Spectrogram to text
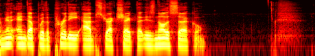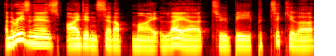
I'm going to end up with a pretty abstract shape that is not a circle. And the reason is I didn't set up my layer to be particular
